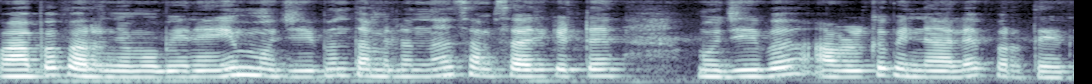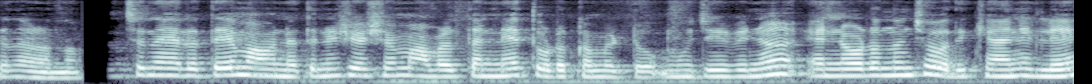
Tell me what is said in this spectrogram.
വാപ്പ പറഞ്ഞു മുബീനയും മുജീബും തമ്മിലൊന്ന് സംസാരിക്കട്ടെ. മുജീബ് അവൾക്ക് പിന്നാലെ പുറത്തേക്ക് നടന്നു. കുറച്ചു നേരത്തെ മൗനത്തിനു ശേഷം അവൾ തന്നെ തുടക്കമിട്ടു. മുജീബിന് എന്നോടൊന്നും ചോദിക്കാനില്ലേ?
